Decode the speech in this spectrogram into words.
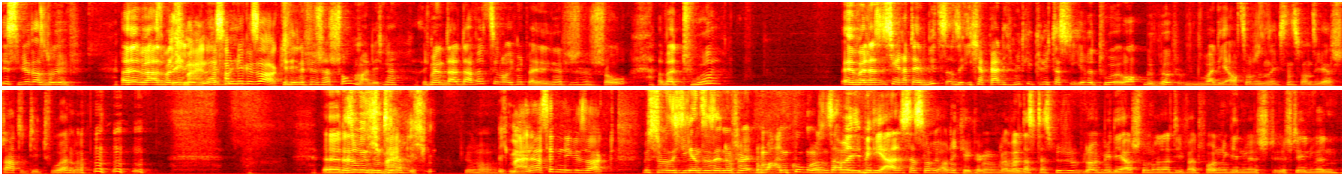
Ist mir das durch. Also, also bei Ich meine, das haben die gesagt. Helene Fischer Show, meinte ich, ne? Ich meine, da, da wird sie, glaube ich, mit bei der Helene Fischer Show. Aber Tour. Äh, weil das ist ja gerade der Witz. Also, ich habe gar nicht mitgekriegt, dass die ihre Tour überhaupt bewirbt. Wobei die auch 2026 erst startet, die Tour, ne? äh, das ist übrigens ein Ich, Thema. mein, ich, Genau. ich meine, das hätten die gesagt. Müsste man sich die ganze Sendung vielleicht nochmal angucken oder sonst, aber medial ist das, glaube ich, auch nicht gegangen, weil das, das würde, glaube ich, medial schon relativ weit vorne gehen, wenn st- stehen, wenn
